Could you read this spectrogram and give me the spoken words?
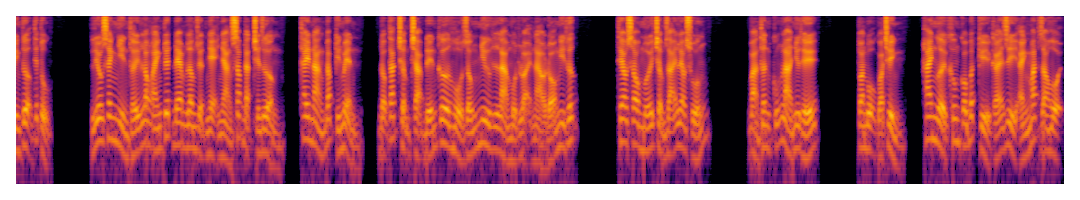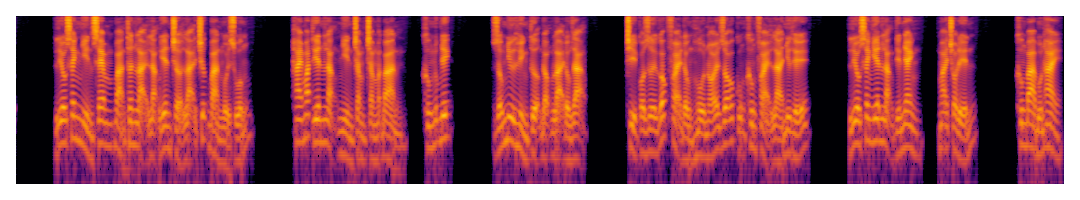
Hình tượng tiếp tục. Liêu xanh nhìn thấy long ánh tuyết đem lâm duyệt nhẹ nhàng sắp đặt trên giường, thay nàng đắp kín mền, động tác chậm chạp đến cơ hồ giống như là một loại nào đó nghi thức theo sau mới chậm rãi leo xuống. Bản thân cũng là như thế. Toàn bộ quá trình, hai người không có bất kỳ cái gì ánh mắt giao hội. Liêu xanh nhìn xem bản thân lại lặng yên trở lại trước bàn ngồi xuống. Hai mắt yên lặng nhìn chằm chằm mặt bàn, không núp ních. Giống như hình tượng động lại đồng dạng. Chỉ có dưới góc phải đồng hồ nói rõ cũng không phải là như thế. Liêu xanh yên lặng tiến nhanh mai cho đến ba bốn hai.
